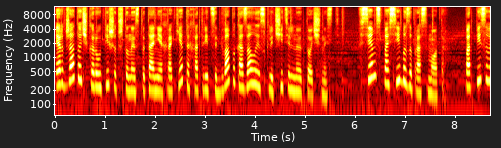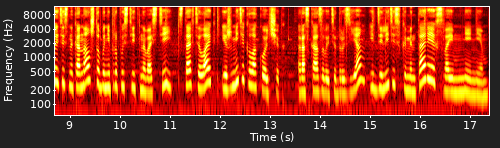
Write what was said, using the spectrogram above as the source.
RJ.ru пишет, что на испытаниях ракета Х-32 показала исключительную точность. Всем спасибо за просмотр. Подписывайтесь на канал, чтобы не пропустить новостей, ставьте лайк и жмите колокольчик, рассказывайте друзьям и делитесь в комментариях своим мнением.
